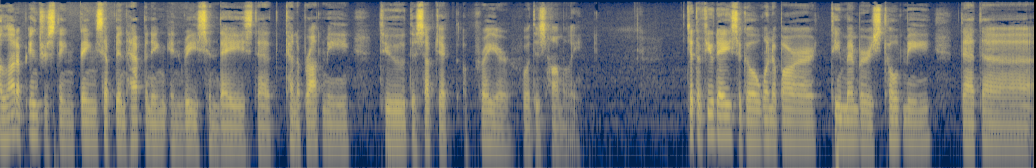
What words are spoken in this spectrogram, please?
a lot of interesting things have been happening in recent days that kind of brought me to the subject of prayer for this homily. Just a few days ago, one of our team members told me that uh,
